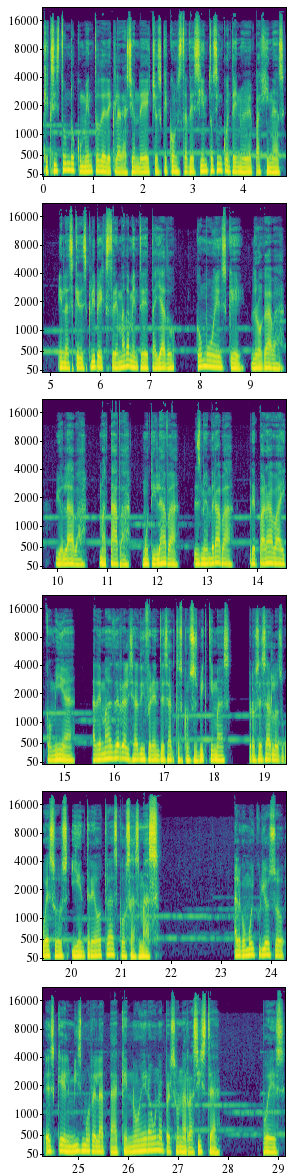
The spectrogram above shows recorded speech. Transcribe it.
que existe un documento de declaración de hechos que consta de 159 páginas en las que describe extremadamente detallado cómo es que drogaba, violaba, mataba, mutilaba, desmembraba, preparaba y comía, además de realizar diferentes actos con sus víctimas, procesar los huesos y entre otras cosas más. Algo muy curioso es que él mismo relata que no era una persona racista, pues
